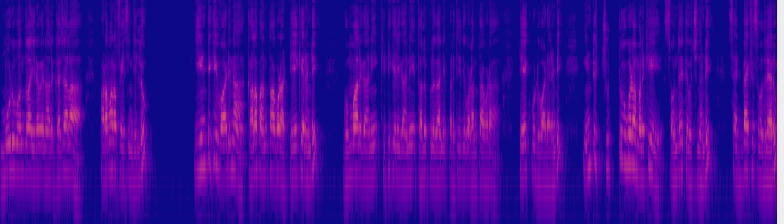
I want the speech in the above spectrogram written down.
మూడు వందల ఇరవై నాలుగు గజాల పడమర ఫేసింగ్ ఇల్లు. ఈ ఇంటికి వాడిన కలప అంతా కూడా టేకేనండి గుమ్మాలు కానీ కిటికీలు కానీ తలుపులు కానీ ప్రతిదీ కూడా అంతా కూడా టేక్ వుడ్ వాడారండి. ఇంటి చుట్టూ కూడా మనకి సొంత అయితే వచ్చిందండి. సెట్ బ్యాక్సెస్ వదిలారు.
